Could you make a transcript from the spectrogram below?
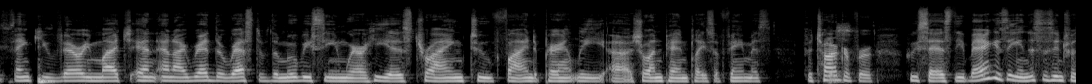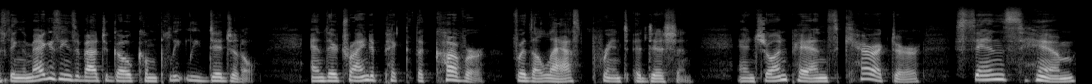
Thank you very much. And and I read the rest of the movie scene where he is trying to find. Apparently, uh, Sean Penn plays a famous photographer yes. who says the magazine, this is interesting, the magazine's about to go completely digital and they're trying to pick the cover for the last print edition. And Sean Penn's character sends him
